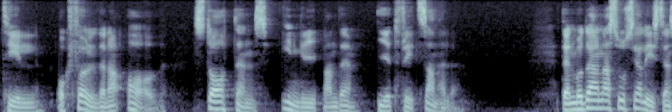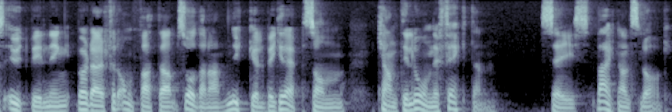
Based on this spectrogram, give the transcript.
till och följderna av statens ingripande i ett fritt samhälle. Den moderna socialistens utbildning bör därför omfatta sådana nyckelbegrepp som Cantillon-effekten, sägs marknadslag,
